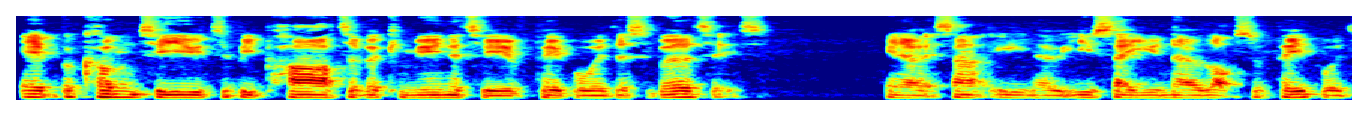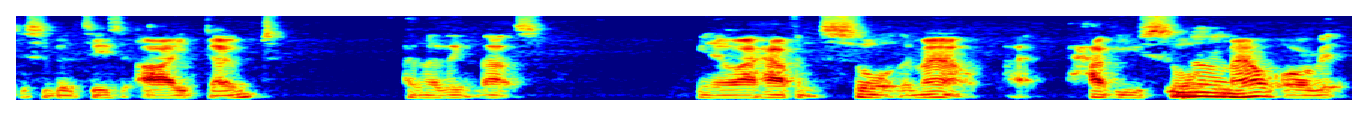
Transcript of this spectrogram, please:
it become to you to be part of a community of people with disabilities? You know, it's not, you know, you say you know lots of people with disabilities. I don't, and I think that's, you know, I haven't sought them out. Have you sought No. them out, or it?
